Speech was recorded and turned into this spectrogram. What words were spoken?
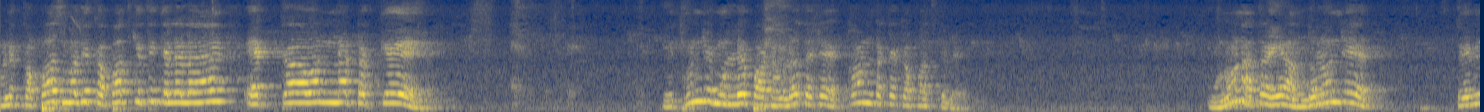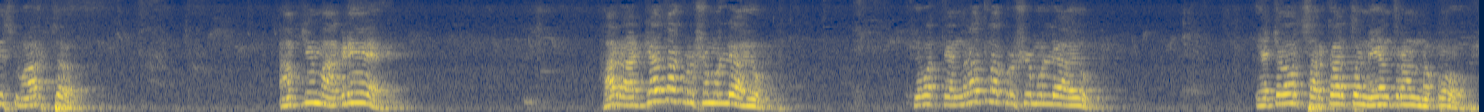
म्हणजे आणि कपासमध्ये कपात किती केलेला आहे? एक्कावन्न टक्के. इथून जे मूल्य पाठवलं त्याचे एकावन्न टक्के कपात केले. म्हणून आता हे आंदोलन जे आहे तेवीस मार्चचं आमची मागणी आहे हा राज्याचा कृषीमूल्य आयोग किंवा केंद्रातला कृषीमूल्य आयोग याच्यावर सरकारचं नियंत्रण नको.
